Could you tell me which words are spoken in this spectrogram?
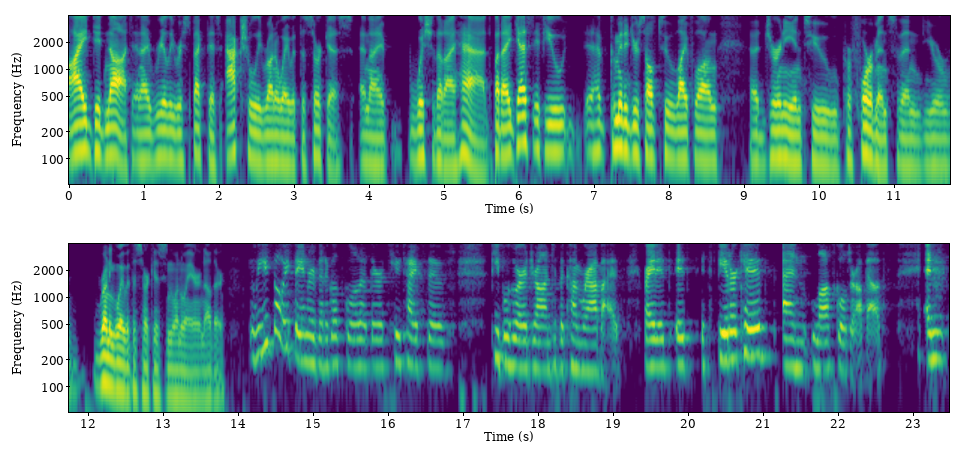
I did not and I really respect this actually run away with the circus and I wish that I had. But I guess if you have committed yourself to lifelong uh, journey into performance then you're running away with the circus in one way or another. We used to always say in rabbinical school that there are two types of people who are drawn to become rabbis, right? It, it's it's theater kids and law school dropouts, and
